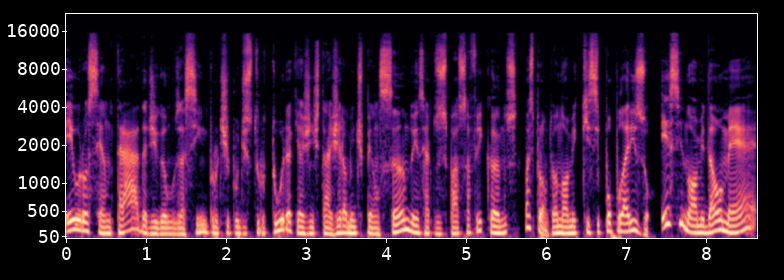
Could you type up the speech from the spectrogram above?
eurocentrada, digamos assim, para o tipo de estrutura que a gente está geralmente pensando em certos espaços africanos, mas pronto, é um nome que se popularizou. Esse nome da Omé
